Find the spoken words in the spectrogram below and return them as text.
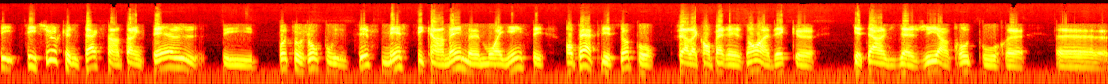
C'est sûr qu'une taxe en tant que telle, c'est pas toujours positif, mais c'est quand même moyen. C'est, on peut appeler ça pour faire la comparaison avec euh, ce qui était envisagé, entre autres, pour euh, euh,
